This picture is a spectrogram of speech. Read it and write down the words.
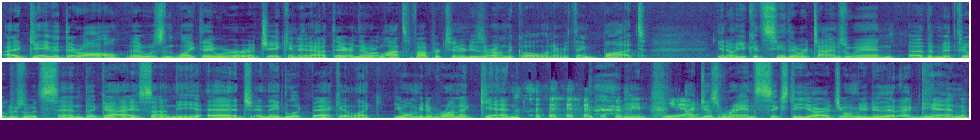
I gave it their all. It wasn't like they were uh, jaking it out there, and there were lots of opportunities around the goal and everything. But you know, you could see there were times when uh, the midfielders would send the guys on the edge, and they'd look back at like, "You want me to run again?" I mean, Yeah. I just ran sixty yards. You want me to do that again?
